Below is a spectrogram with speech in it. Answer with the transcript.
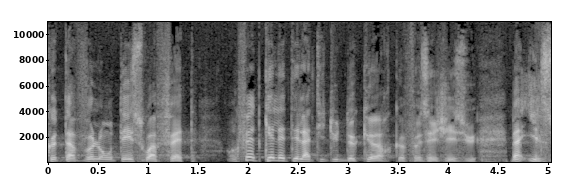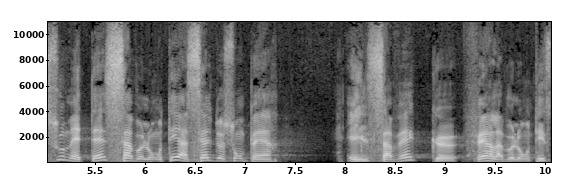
que ta volonté soit faite. En fait, quelle était l'attitude de cœur que faisait Jésus? Ben, Il soumettait sa volonté à celle de son Père. Et il savait que faire la volonté de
